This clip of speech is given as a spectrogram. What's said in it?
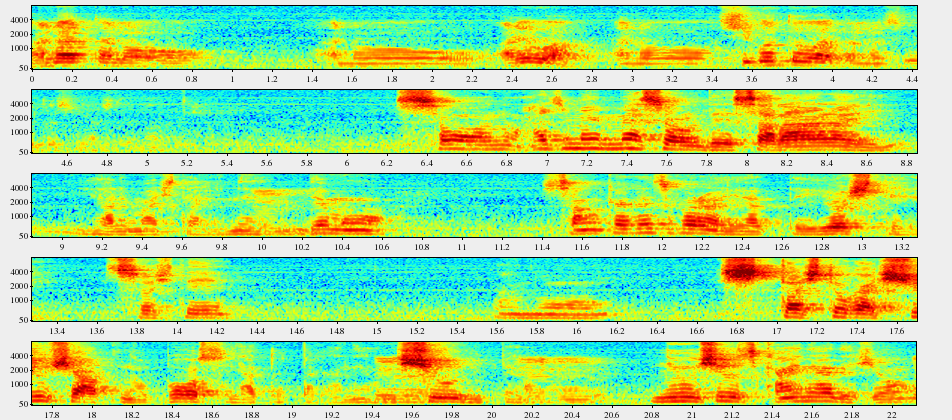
うん。あなたのあのあれはあの仕事はどの仕事しましたか？そうあの初めメソルで皿洗いやりましたよね、うん。でも3ヶ月ぐらいやってよしてそしてあの知った人がシューシャープのボス雇ったからね、うん。シューリペア、ニューシューズ買えないでしょ、ん。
